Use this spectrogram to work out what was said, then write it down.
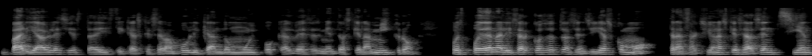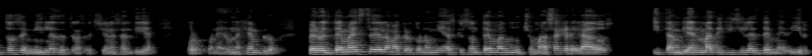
variables y estadísticas que se van publicando muy pocas veces, mientras que la micro pues puede analizar cosas tan sencillas como transacciones que se hacen cientos de miles de transacciones al día, por poner un ejemplo. Pero el tema este de la macroeconomía es que son temas mucho más agregados y también más difíciles de medir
